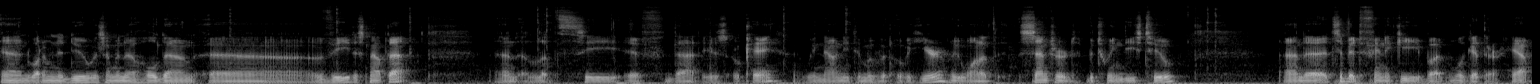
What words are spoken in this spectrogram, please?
And what I'm going to do is I'm going to hold down uh, V to snap that. And let's see if that is okay. We now need to move it over here. We want it centered between these two. And uh, it's a bit finicky, but we'll get there. Yeah.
